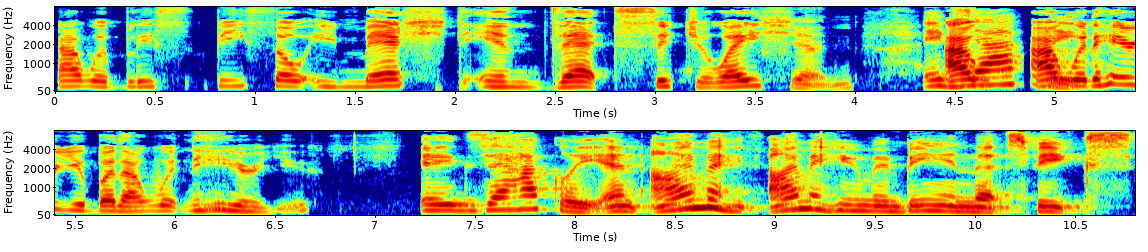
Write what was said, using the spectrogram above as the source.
I would be be so enmeshed in that situation. I I would hear you, but I wouldn't hear you. Exactly. And I'm a I'm a human being that speaks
